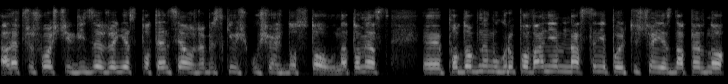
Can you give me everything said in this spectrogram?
ale w przyszłości widzę, że jest potencjał, żeby z kimś usiąść do stołu. Natomiast e, podobnym ugrupowaniem na scenie politycznej jest na pewno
